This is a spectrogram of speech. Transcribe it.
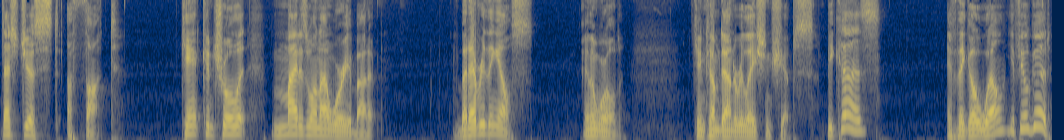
That's just a thought. Can't control it, might as well not worry about it. But everything else in the world can come down to relationships because if they go well, you feel good.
